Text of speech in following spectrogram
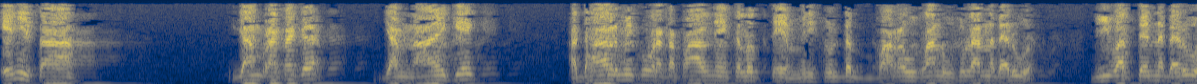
ඒ නිසා යම් රටක යම් නායකයෙක් අධාර්මිකව රට පාලනය කළොත් ඒ මිනිසුන්ට බර උසන් උසුලන්න බැරුව ජීවත් වෙන්න බැරුව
